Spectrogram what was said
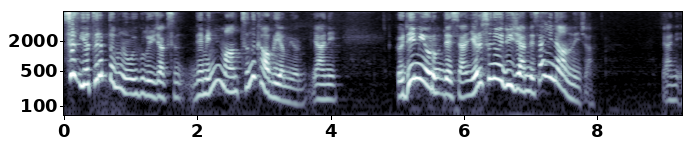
sırf yatırıp da bunu uygulayacaksın demenin mantığını kavrayamıyorum. Yani ödemiyorum desen, yarısını ödeyeceğim desen yine anlayacağım. Yani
